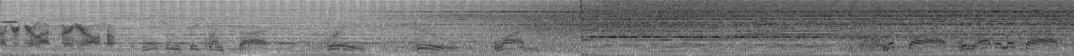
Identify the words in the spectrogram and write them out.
Roger, you're loud clear here also. Ignition sequence start. Three, two, one. Liftoff. We have a liftoff.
